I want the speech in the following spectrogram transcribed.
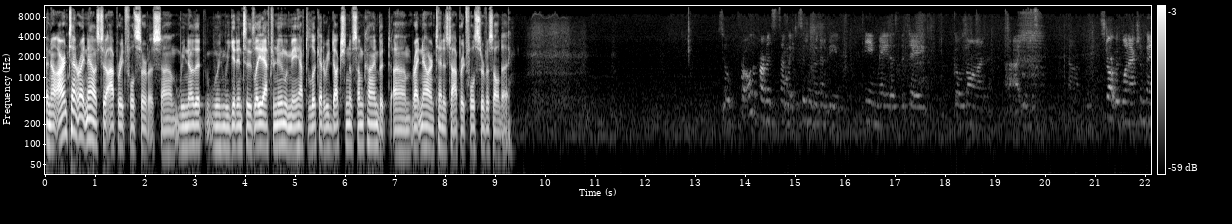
And now our intent right now is to operate full service. Um, we know that when we get into late afternoon, we may have to look at a reduction of some kind, but um, right now our intent is to operate full service all day. So for all departments, it sounds like decisions are gonna be being made as the day goes on. Uh, you just, um, start with one action plan,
